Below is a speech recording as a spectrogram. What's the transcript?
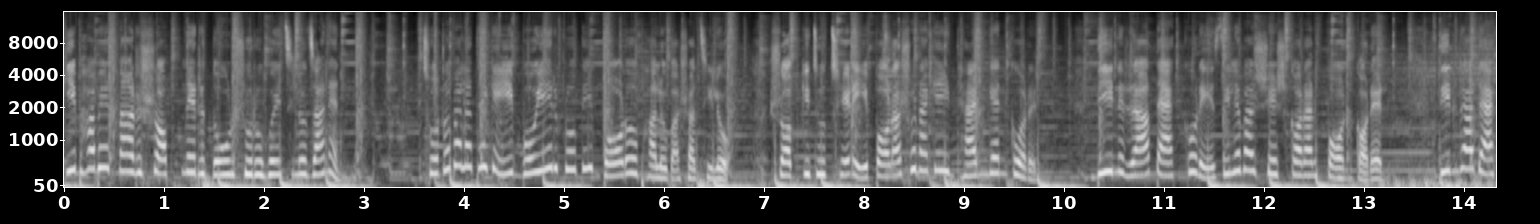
কীভাবে তার স্বপ্নের দৌড় শুরু হয়েছিল জানেন? ছোটবেলা থেকেই বইয়ের প্রতি বড় ভালোবাসা ছিল। সবকিছু ছেড়ে পড়াশোনাকেই ধ্যান জ্ঞান করেন। দিন রাত এক করে সিলেবাস শেষ করার পণ করেন। দিনরাত এক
